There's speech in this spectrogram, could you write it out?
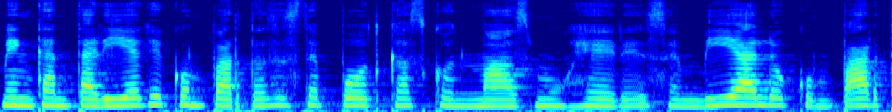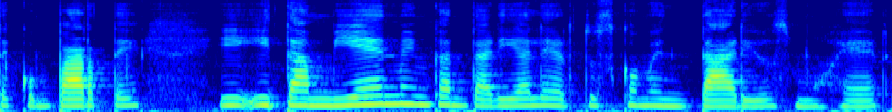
me encantaría que compartas este podcast con más mujeres. Envíalo, comparte, comparte. Y, y también me encantaría leer tus comentarios, mujer,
